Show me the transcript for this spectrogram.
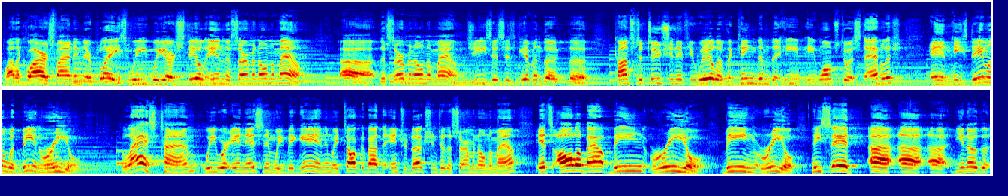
While the choir is finding their place, we, we are still in the Sermon on the Mount. Uh, the Sermon on the Mount. Jesus has given the, the constitution, if you will, of the kingdom that he, he wants to establish, and he's dealing with being real. Last time we were in this and we began and we talked about the introduction to the Sermon on the Mount, it's all about being real being real. He said, uh, uh, uh, You know, the,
